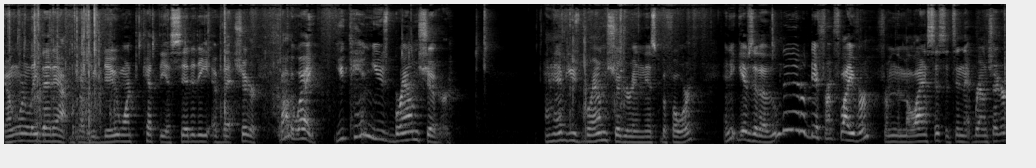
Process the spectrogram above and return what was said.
don't want to leave that out because we do want to cut the acidity of that sugar. By the way, you can use brown sugar. I have used brown sugar in this before, and it gives it a little different flavor from the molasses that's in that brown sugar.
